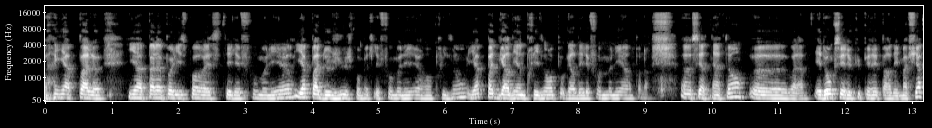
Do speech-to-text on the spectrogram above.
il n'y a, pas a pas la police pour arrêter les faux monnayeurs, il n'y a pas de juge pour mettre les faux monnayeurs en prison, il n'y a pas de gardien de prison pour garder les faux monnayeurs pendant un certain temps. Euh, voilà. Et donc, c'est récupéré par des mafias.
